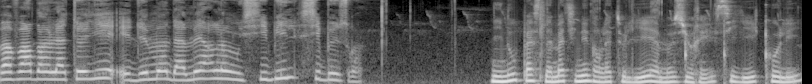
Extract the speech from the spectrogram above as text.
Va voir dans l'atelier et demande à Merlin ou Sibylle si besoin. Nino passe la matinée dans l'atelier à mesurer, scier, coller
